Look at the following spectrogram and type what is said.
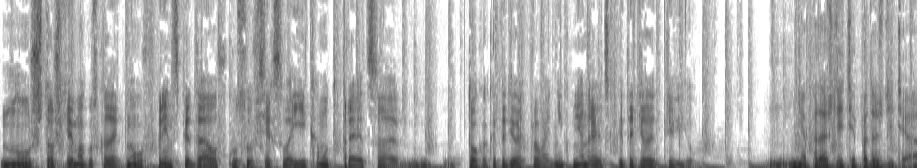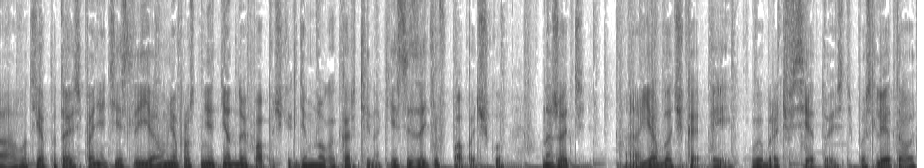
Ну, что ж я могу сказать? Ну, в принципе, да, вкусы у всех свои. Кому-то нравится то, как это делает проводник. Мне нравится, как это делает превью. Не, подождите, подождите. А вот я пытаюсь понять, если я... У меня просто нет ни одной папочки, где много картинок. Если зайти в папочку, нажать яблочко A, выбрать все, то есть после этого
